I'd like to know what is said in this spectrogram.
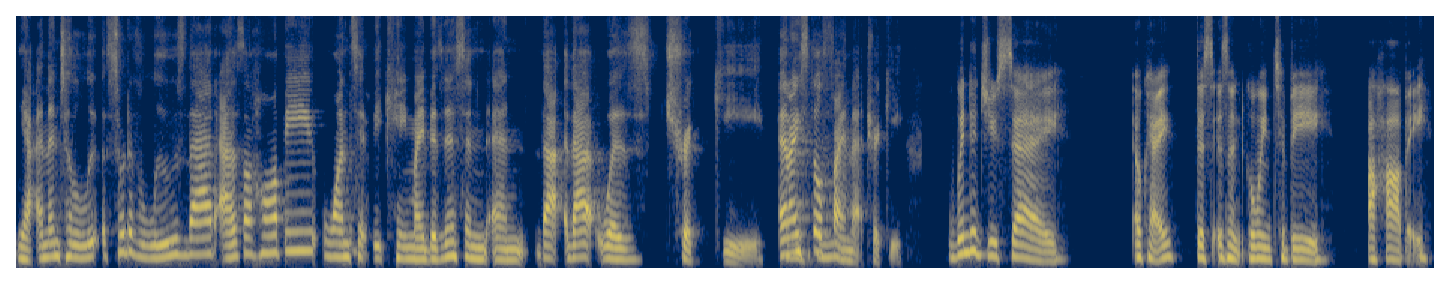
Yeah. And then to lo- sort of lose that as a hobby once it became my business. And, and that, that was tricky. And mm-hmm. I still mm-hmm. find that tricky. When did you say, okay, this isn't going to be a hobby?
